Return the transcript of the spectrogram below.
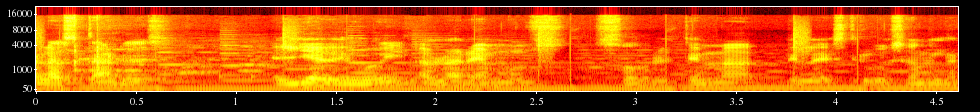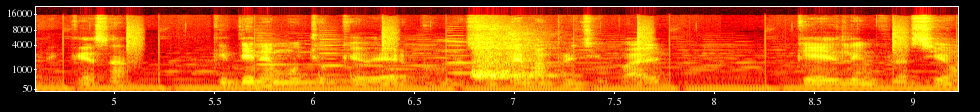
Buenas tardes. El día de hoy hablaremos sobre el tema de la distribución de la riqueza, que tiene mucho que ver con nuestro tema principal, que es la inflación.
